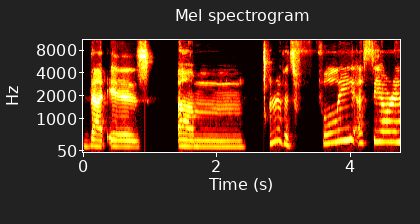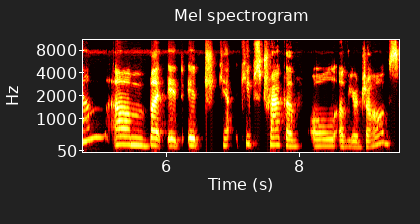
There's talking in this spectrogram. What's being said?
that is, um, I don't know if it's fully a CRM, um, but it, it keeps track of all of your jobs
